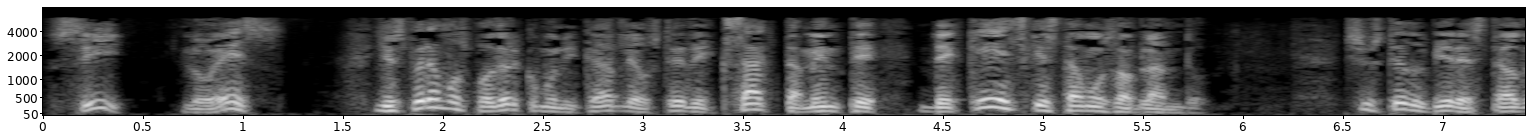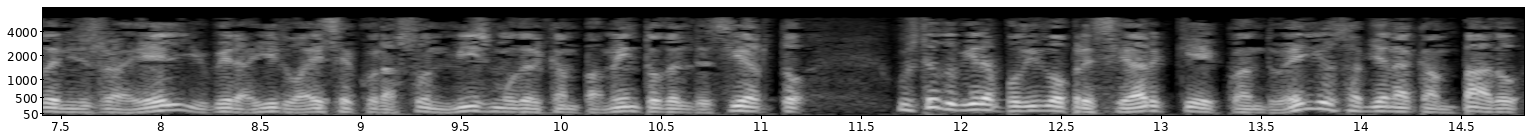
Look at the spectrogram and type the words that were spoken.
Sí, lo es. Y esperamos poder comunicarle a usted exactamente de qué es que estamos hablando. Si usted hubiera estado en Israel y hubiera ido a ese corazón mismo del campamento del desierto, usted hubiera podido apreciar que cuando ellos habían acampado,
